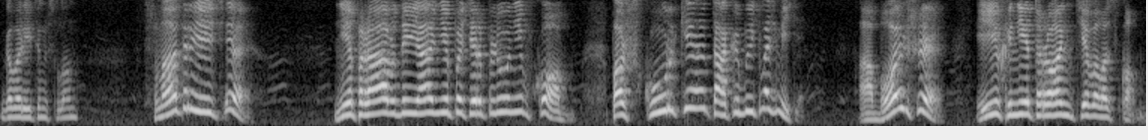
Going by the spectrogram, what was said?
говорит им слон. Смотрите, Неправды я не потерплю ни в ком. По шкурке так и быть возьмите. А больше их не троньте волоском.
